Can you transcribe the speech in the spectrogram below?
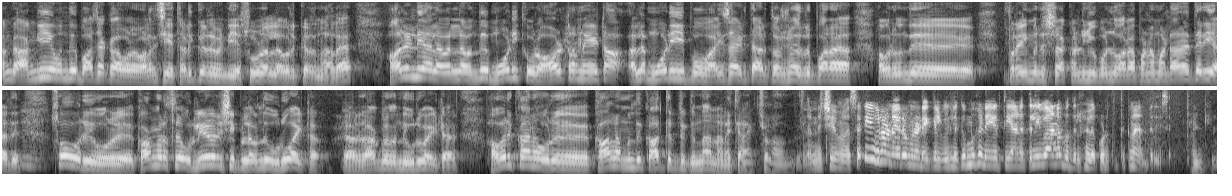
அங்கே அங்கேயும் வந்து பாஜகவோட வளர்ச்சியை தடுக்க வேண்டிய சூழலில் இருக்கிறதுனால ஆல் இண்டியா லெவலில் வந்து மோடிக்கு ஒரு ஆல்டர்னேட்டாக அல்ல மோடி இப்போ வயசாகிடுத்து அடுத்த வருஷம் இருப்பாரா அவர் வந்து பிரைம் மினிஸ்டராக கண்டினியூ பண்ணுவாரா பண்ண மாட்டாரா தெரியாது. ஸோ ஒரு ஒரு காங்கிரஸில் ஒரு லீடர்ஷிப்பில் வந்து உருவாயிட்டார். ராகுல் வந்து உருவாயிட்டார். அவருக்கான ஒரு காலம் வந்து காத்துட்டு இருக்குன்னு நினைக்கிறேன் ஆக்சுவலாக வந்து. நிச்சயமா சார். இவ்வளவு நேரம் கேள்விகளுக்கு மிக நேர்த்தியான தெளிவான பதில்களை கொடுத்ததுக்கு நன்றி சார். தேங்க்யூ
